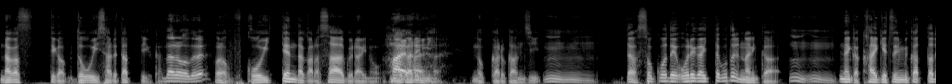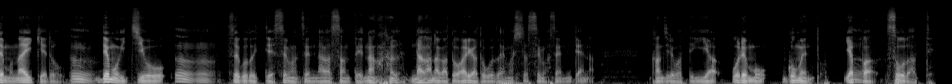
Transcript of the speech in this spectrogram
流すっていうか同意されたっていうかなるほどね。ほらこう言ってんだからさぐらいの流れにはいはい。はい乗っかる感じ、うんうん。だからそこで俺が言ったことで何かうんうん。何か解決に向かったでもないけどうん。でも一応うんうん。そういうこと言って、すみません、長瀬さんって長々長々とありがとうございました、すみませんみたいな感じで終わって、いや、俺もごめんと、やっうん。ぱそうだって、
